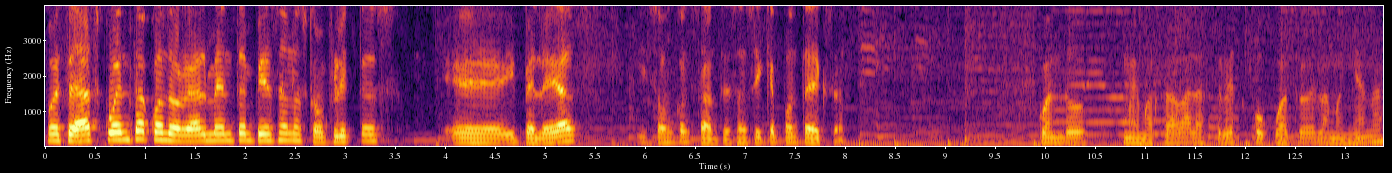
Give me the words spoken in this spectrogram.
Pues te das cuenta cuando realmente empiezan los conflictos eh, y peleas y son constantes, así que ponte exa cuando me marcaba a las 3 o 4 de la mañana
